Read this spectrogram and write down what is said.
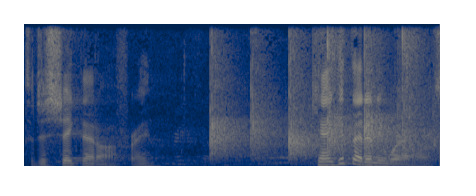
to just shake that off, right? Can't get that anywhere else.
